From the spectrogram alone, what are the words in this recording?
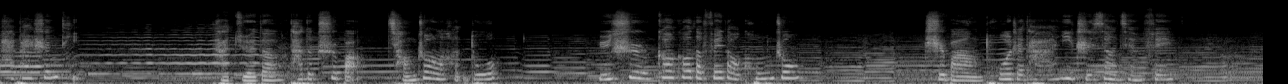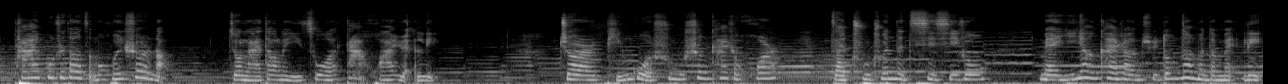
拍拍身体，他觉得它的翅膀强壮了很多，于是高高的飞到空中。翅膀拖着它一直向前飞，它还不知道怎么回事呢，就来到了一座大花园里。这儿苹果树盛开着花儿，在初春的气息中，每一样看上去都那么的美丽。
